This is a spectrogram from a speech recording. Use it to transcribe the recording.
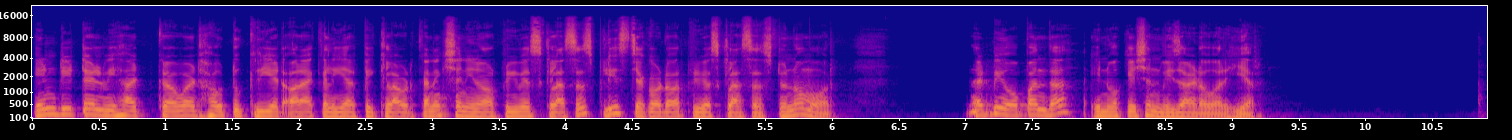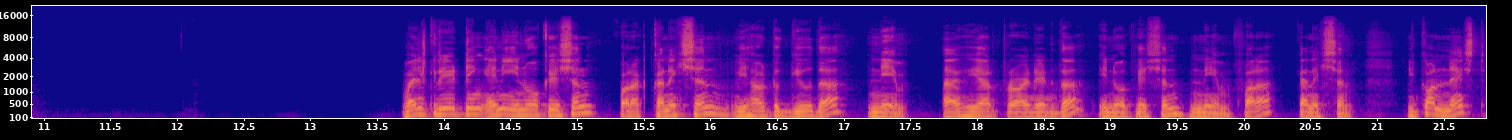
In detail, we had covered how to create Oracle ERP Cloud connection in our previous classes. Please check out our previous classes to know more. Let me open the invocation wizard over here. While creating any invocation for a connection, we have to give the name. I have here provided the invocation name for a connection. Click on next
